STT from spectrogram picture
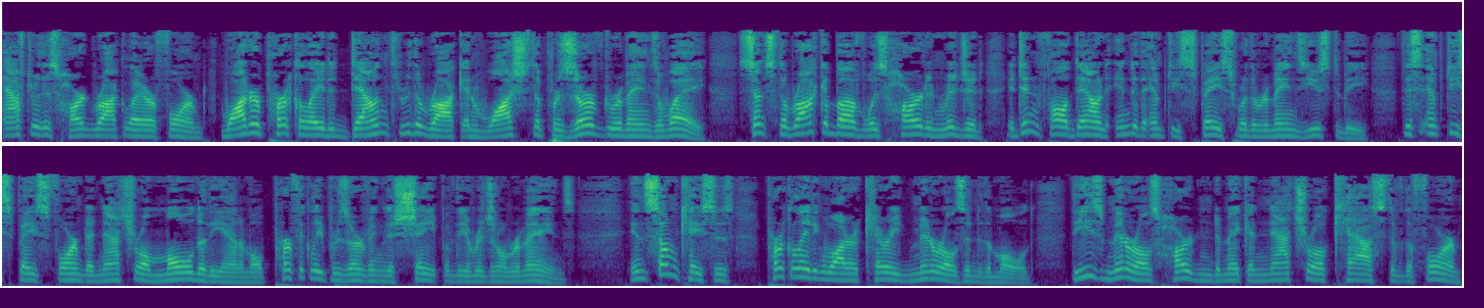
after this hard rock layer formed, water percolated down through the rock and washed the preserved remains away. Since the rock above was hard and rigid, it didn't fall down into the empty space where the remains used to be. This empty space formed a natural mold of the animal, perfectly preserving the shape of the original remains. In some cases, percolating water carried minerals into the mold. These minerals hardened to make a natural cast of the form,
